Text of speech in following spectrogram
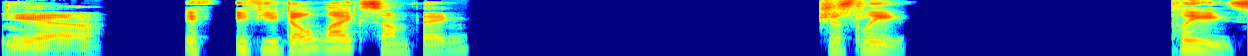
Yeah. if if you don't like something just leave. Please.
